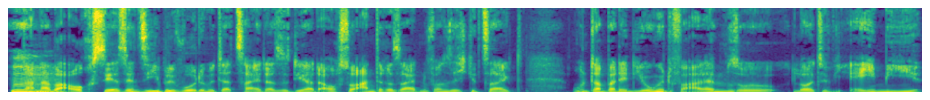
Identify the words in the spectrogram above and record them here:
Mhm. Dann aber auch sehr sensibel wurde mit der Zeit. Also die hat auch so andere Seiten von sich gezeigt. Und dann bei den Jungen vor allem so Leute wie Amy,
